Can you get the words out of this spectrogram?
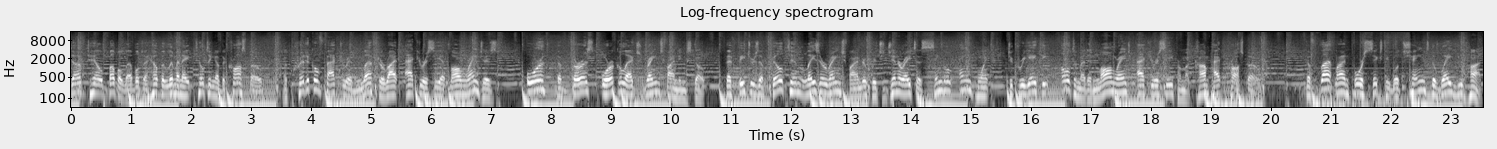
dovetail bubble level to help eliminate tilting of the crossbow, a critical factor in left or right accuracy at long ranges, or the Burris Oracle X range-finding scope that features a built-in laser rangefinder which generates a single aim point to create the ultimate in long-range accuracy from a compact crossbow. The Flatline 460 will change the way you hunt,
